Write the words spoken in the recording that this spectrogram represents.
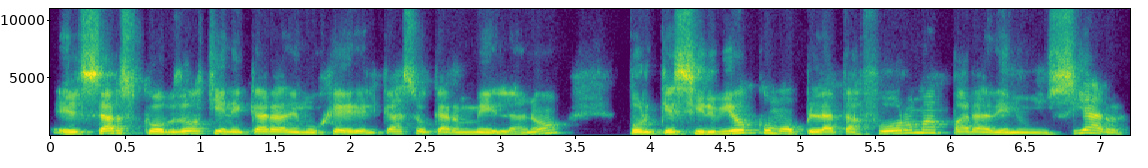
El SARS-CoV-2 tiene cara de mujer, el caso Carmela, ¿no? porque sirvió como plataforma para denunciar,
